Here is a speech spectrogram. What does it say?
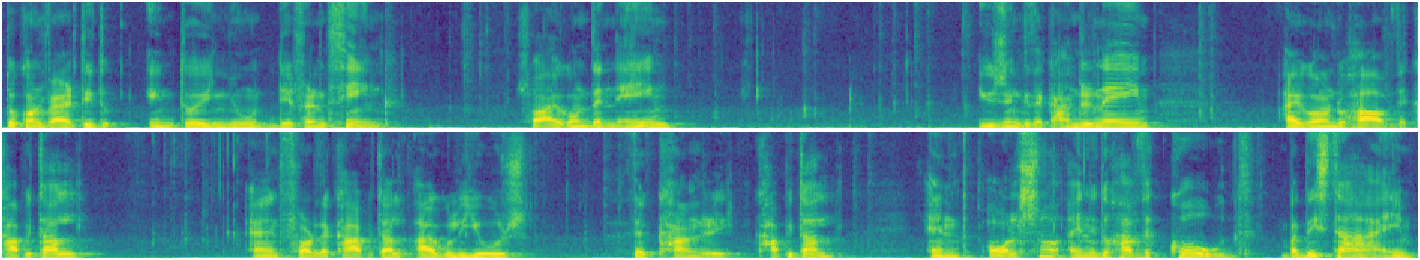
to convert it into a new different thing. So I want the name using the country name. I want to have the capital. And for the capital, I will use the country capital and also I need to have the code, but this time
